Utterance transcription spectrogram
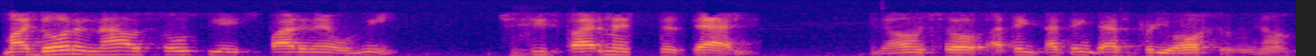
my daughter now associates Spider Man with me. She sees Spider Man as daddy. You know, so I think I think that's pretty awesome, you know.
